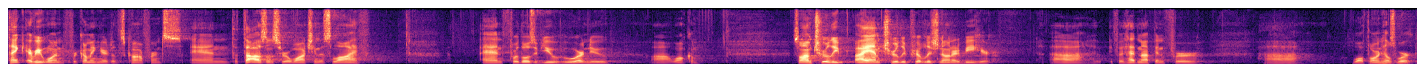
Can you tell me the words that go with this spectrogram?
thank everyone for coming here to this conference and the thousands who are watching this live. And for those of you who are new, uh, welcome. So I'm truly, I am truly privileged and honored to be here. Uh, if it had not been for uh, Wal Thornhill's work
